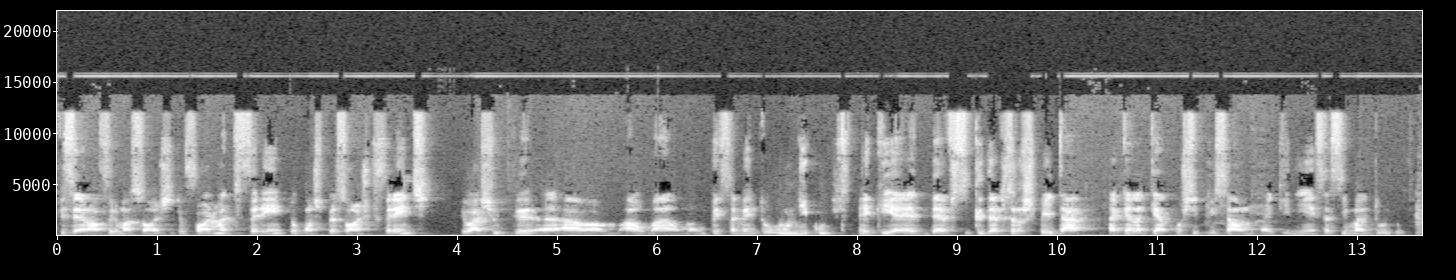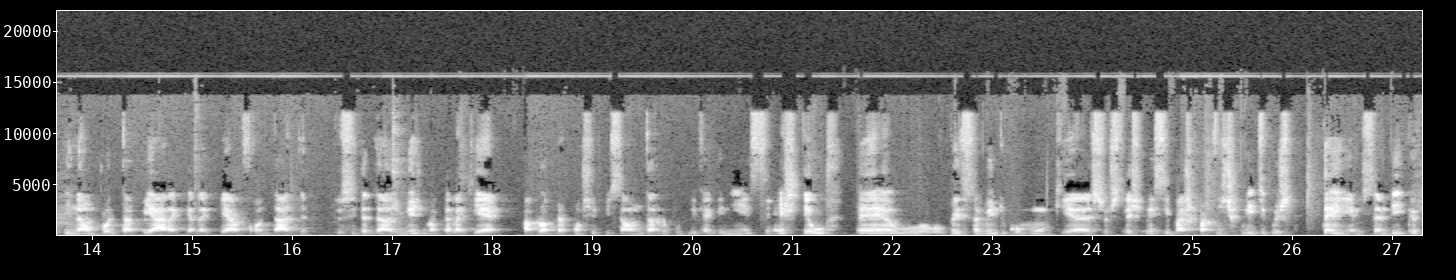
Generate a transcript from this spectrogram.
fizeram afirmações de forma diferente ou com expressões diferentes. Eu acho que uh, há, há uma, uma, um pensamento único é que é deve que deve se respeitar aquela que é a Constituição guineense acima de tudo e não pontapear aquela que é a vontade do cidadão e mesmo aquela que é a própria Constituição da República Guineense. Este é o, é o, o pensamento comum que as, os três principais partidos políticos têm em Moçambique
